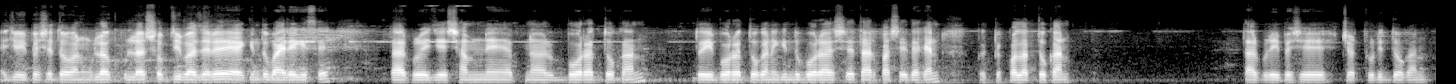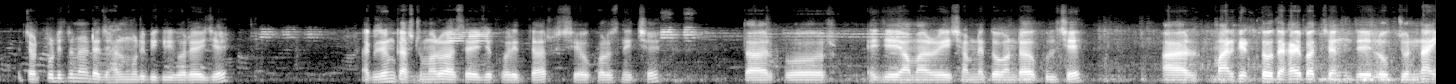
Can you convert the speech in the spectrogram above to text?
এই যে ওই পাশের দোকানগুলো খোলা সবজি বাজারে কিন্তু বাইরে গেছে। তারপরে এই যে সামনে আপনার বড়ার দোকান, তো এই বড়ার দোকানে কিন্তু বড়া আসে। তার পাশে দেখেন একটা কলার দোকান। তারপরে এই পাশে চটপটির দোকান। চটপটির তো না এটা ঝালমুড়ি বিক্রি করে ওই যে। একজন কাস্টমারও আছে, এই যে খরিদ্দার, সেও খরচ নিচ্ছে। তারপর এই যে আমার এই সামনের দোকানটাও খুলছে। আর মার্কেট তো দেখাই পাচ্ছেন যে লোকজন নাই,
